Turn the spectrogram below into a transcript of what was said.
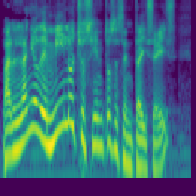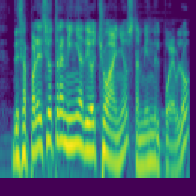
Para el año de 1866 desaparece otra niña de 8 años, también del pueblo.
